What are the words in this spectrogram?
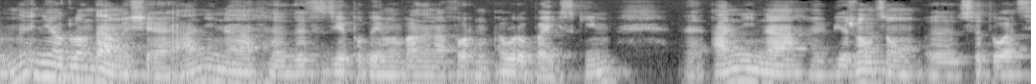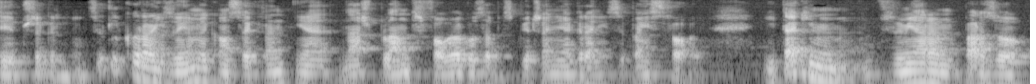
my nie oglądamy się ani na decyzje podejmowane na forum europejskim, ani na bieżącą e, sytuację przy granicy, tylko realizujemy konsekwentnie nasz plan trwałego zabezpieczenia granicy państwowej. I takim wymiarem bardzo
